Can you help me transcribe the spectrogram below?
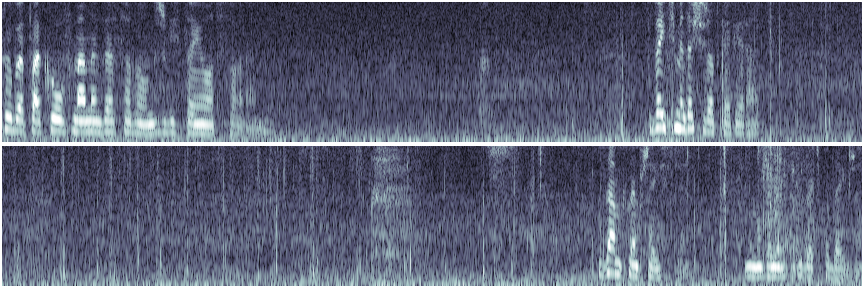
Próbę pakułów mamy za sobą. Drzwi stoją otworem. Wejdźmy do środka, Geralt. Zamknę przejście. Nie możemy wzbudzać podejrzeń.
